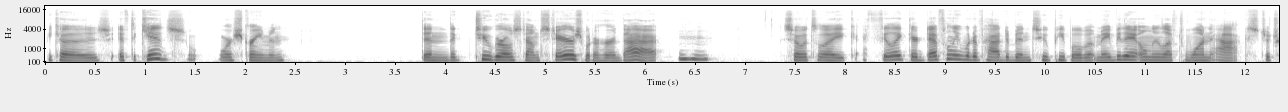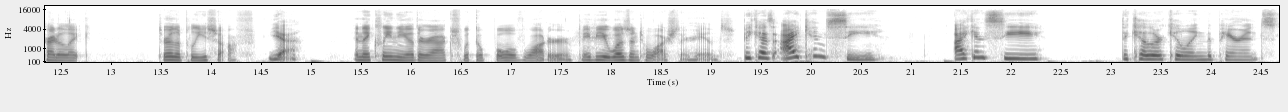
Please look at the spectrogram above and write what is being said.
because if the kids were screaming, then the two girls downstairs would have heard that. Mhm. So it's like I feel like there definitely would have had to been two people, but maybe they only left one axe to try to like throw the police off. Yeah. And they clean the other axe with a bowl of water. Maybe it wasn't to wash their hands. Because I can see I can see the killer killing the parents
